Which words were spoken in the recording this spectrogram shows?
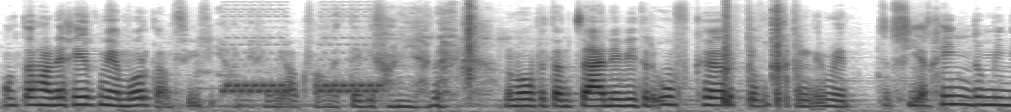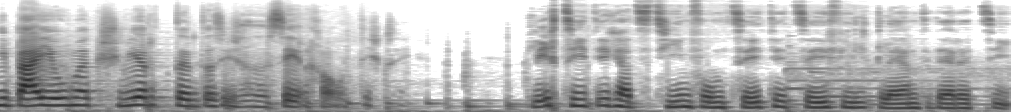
Und dann habe ich irgendwie morgen um 5 Uhr angefangen zu telefonieren. Und am Abend um 10 Uhr wieder aufgehört und mit vier Kindern um meine Beine herumgeschwirrt. Das war also sehr chaotisch. Gleichzeitig hat das Team vom CTC viel gelernt in dieser Zeit.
